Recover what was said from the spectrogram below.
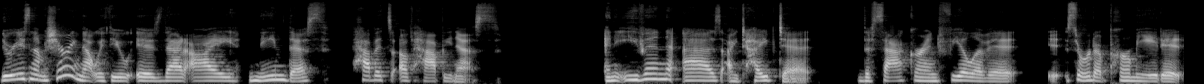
The reason I'm sharing that with you is that I named this Habits of Happiness. And even as I typed it, the saccharine feel of it, it sort of permeated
